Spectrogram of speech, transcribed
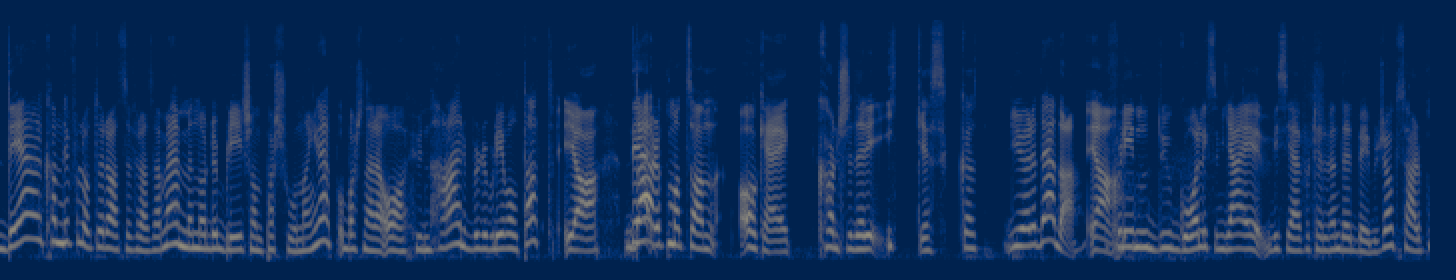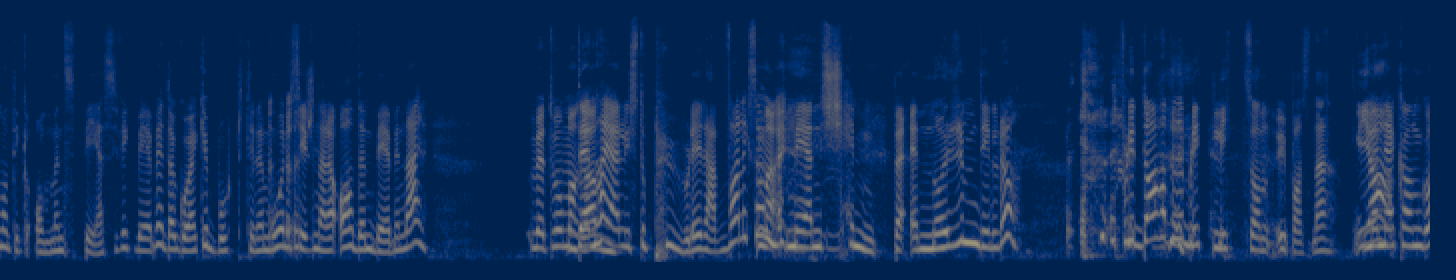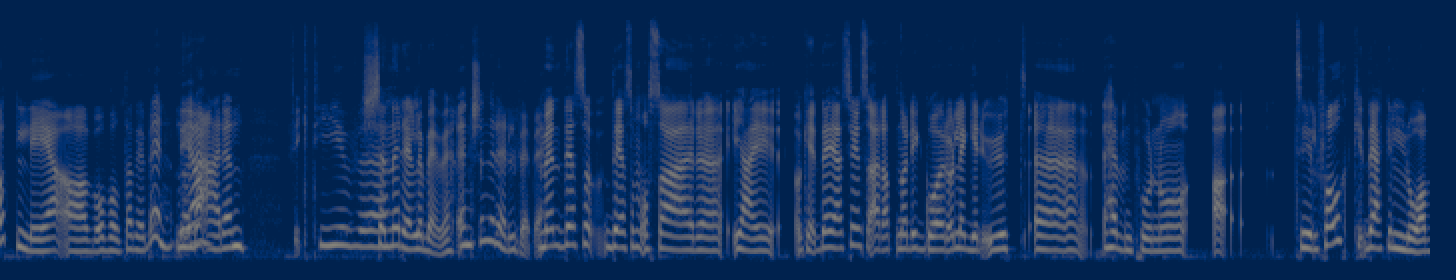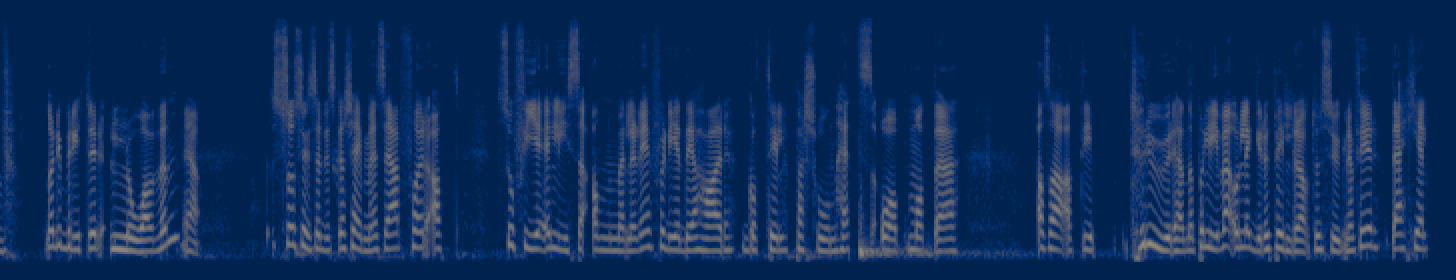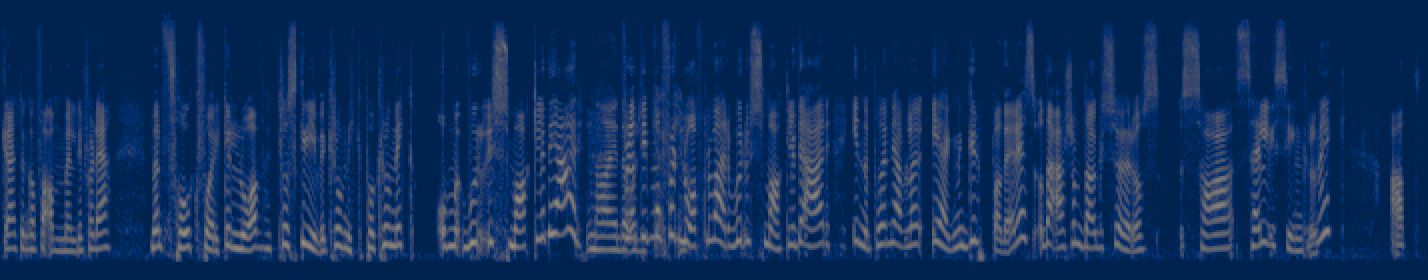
Det kan de få lov til å rase fra seg med, men når det blir sånn personangrep, og bare sånn her, å, hun her burde bli voldtatt, ja. da er det på en måte sånn OK, kanskje dere ikke skal gjøre det, da. Ja. Fordi du går liksom jeg, Hvis jeg forteller en dead baby joke, så er det på en måte ikke om en spesifikk baby. Da går jeg ikke bort til en mor og sier sånn her Å, den babyen der, Vet du hvor mange den har jeg lyst til å pule i ræva, liksom. Nei. Med en kjempeenorm dildo. Fordi da hadde det blitt litt sånn upassende. Ja. Men jeg kan godt le av å voldta babyer. Når Ja. det er en fiktiv eh, generelle baby. En generell baby. Men det som, det som også er eh, jeg Ok, det jeg syns er at når de går og legger ut eh, hevnporno ah, til folk, det er ikke lov. Når de bryter loven, Ja. så syns jeg de skal shames. Jeg er for at Sofie Elise anmelder de fordi de har gått til personhets og på en måte Altså at de truer henne på livet og legger ut bilder av at hun suger en fyr. Det er helt greit, hun kan få anmelde dem for det. Men folk får ikke lov til å skrive kronikk på kronikk om hvor usmakelige de er. Nei, For at de må få lov til å være hvor usmakelige de er inne på den jævla egne gruppa deres. Og det er som Dag Sørås sa selv i sin kronikk, at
